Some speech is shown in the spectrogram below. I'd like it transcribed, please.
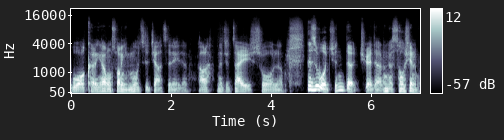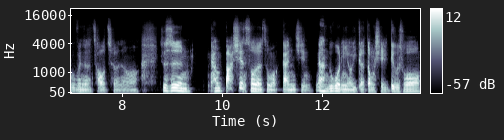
我可能要用双萤幕支架之类的。好了，那就再说了。但是我真的觉得那个收线的部分真的超扯的哦，就是他们把线收的这么干净。那如果你有一个东西，例如说，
